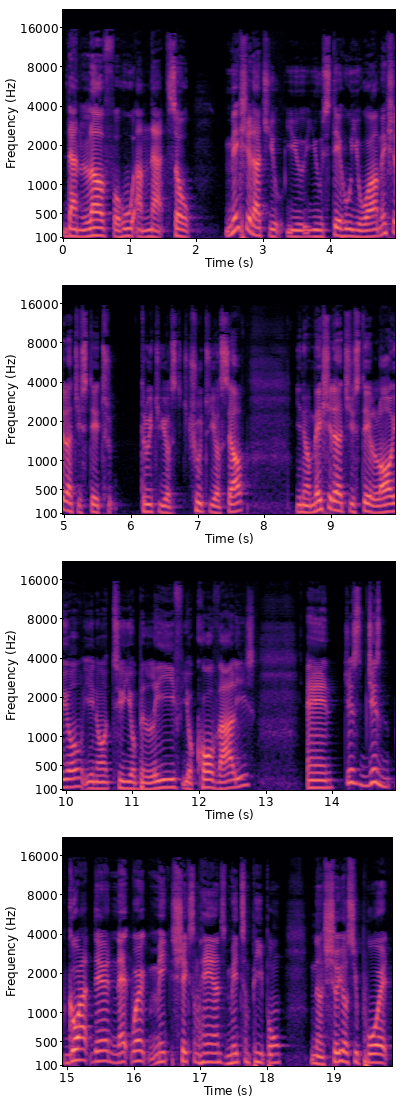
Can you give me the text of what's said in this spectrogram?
than love for who I'm not. So make sure that you you you stay who you are. Make sure that you stay tr- true to your true to yourself. You know, make sure that you stay loyal. You know, to your belief, your core values, and just just go out there, network, make shake some hands, meet some people. You know, show your support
